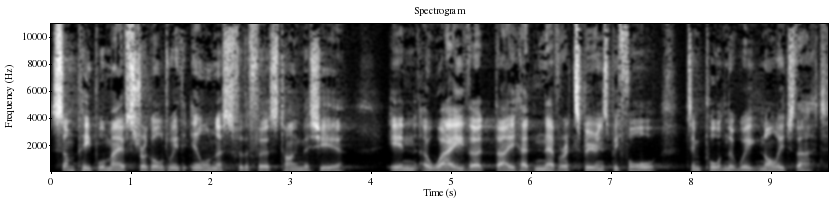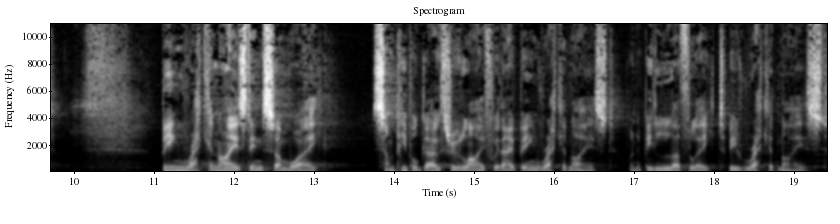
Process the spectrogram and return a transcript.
Some people may have struggled with illness for the first time this year. In a way that they had never experienced before. It's important that we acknowledge that. Being recognized in some way. Some people go through life without being recognized. Wouldn't it be lovely to be recognized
